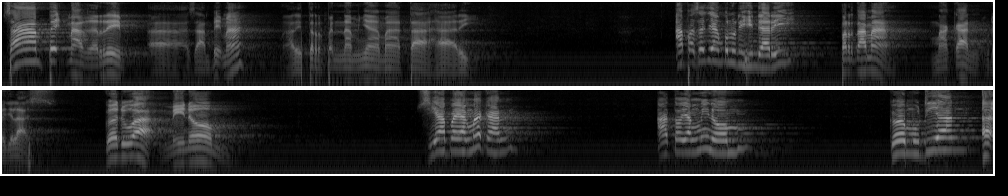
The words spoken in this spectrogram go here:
Sampai maghrib. Ah, sampai mah maghrib terbenamnya matahari. Apa saja yang perlu dihindari? Pertama, makan, udah jelas. Kedua, minum. Siapa yang makan atau yang minum kemudian eh,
